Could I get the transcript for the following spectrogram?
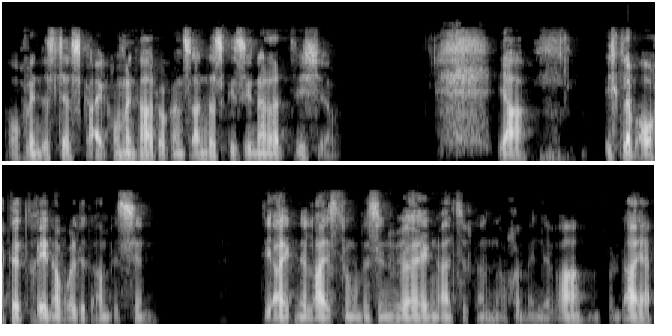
auch wenn das der Sky-Kommentator ganz anders gesehen hat als ich. Ja, ich glaube auch, der Trainer wollte da ein bisschen die eigene Leistung ein bisschen höher hängen, als sie dann auch am Ende war. Und von daher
